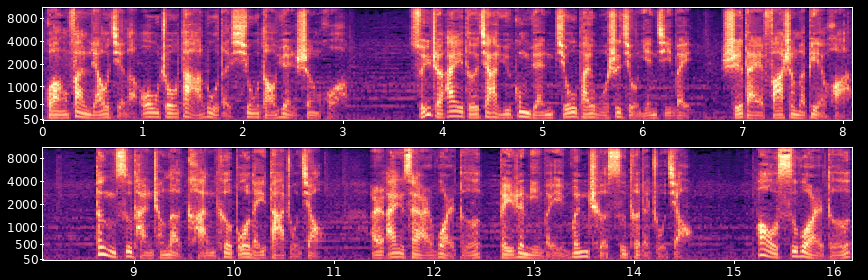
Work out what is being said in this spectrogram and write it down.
广泛了解了欧洲大陆的修道院生活。随着埃德加于公元959年即位，时代发生了变化，邓斯坦成了坎特伯雷大主教，而埃塞尔沃尔德被任命为温彻斯特的主教。奥斯沃尔德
